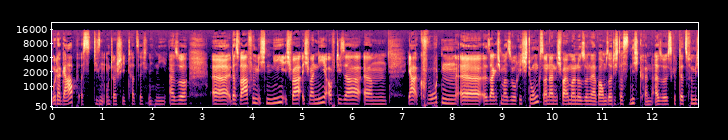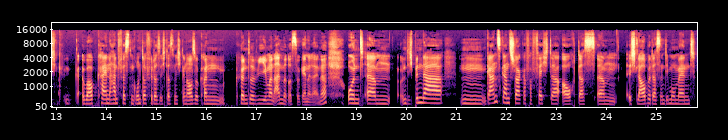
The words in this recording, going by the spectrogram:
oder gab es diesen Unterschied tatsächlich nie. Also äh, das war für mich nie, ich war, ich war nie auf dieser ähm, ja, Quoten, äh, sage ich mal so, Richtung, sondern ich war immer nur so, na, warum sollte ich das nicht können? Also es gibt jetzt für mich überhaupt keinen handfesten Grund dafür, dass ich das nicht genauso können könnte wie jemand anderes, so generell. Ne? Und, ähm, und ich bin da ein ganz, ganz starker Verfechter auch, dass ähm, ich glaube, dass in dem Moment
